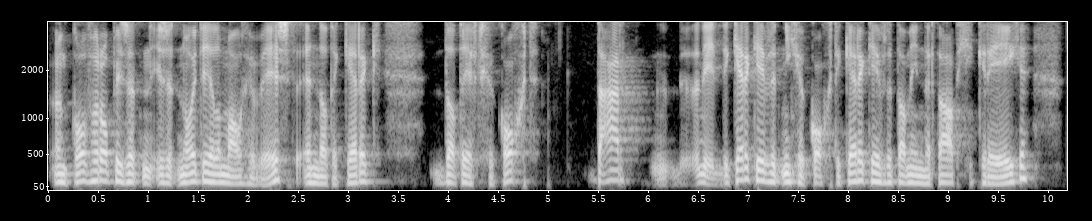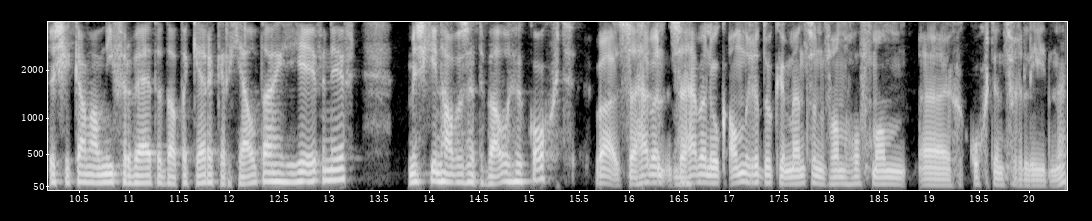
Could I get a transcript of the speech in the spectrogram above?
een cover-up is het, is het nooit helemaal geweest. En dat de kerk dat heeft gekocht, daar nee, de kerk heeft het niet gekocht. De kerk heeft het dan inderdaad gekregen. Dus je kan al niet verwijten dat de kerk er geld aan gegeven heeft. Misschien hadden ze het wel gekocht. ze, hebben, ze hebben ook andere documenten van Hofman uh, gekocht in het verleden. Hè?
